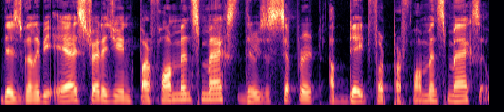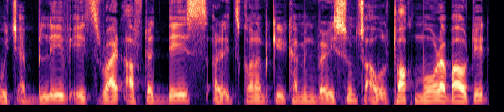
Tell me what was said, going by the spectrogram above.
There's going to be AI strategy in Performance Max. There is a separate update for Performance Max, which I believe is right after this, or it's going to be coming very soon. So I will talk more about it.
